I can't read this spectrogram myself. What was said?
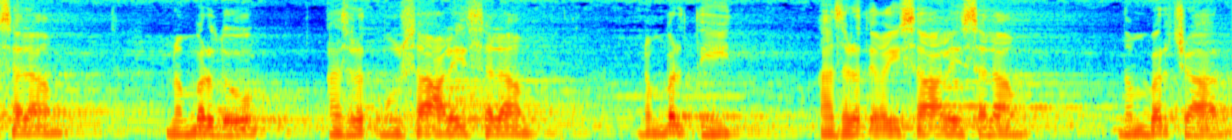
सलाम। नंबर दो, हज़रत मूसा सलाम। नंबर तीन, हज़रत ईसा सलाम। नंबर चार,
